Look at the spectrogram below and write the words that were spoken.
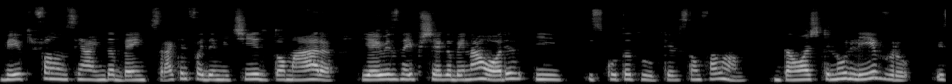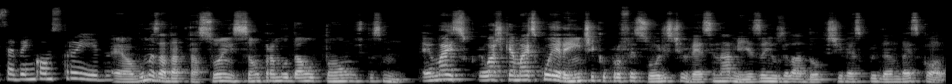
meio que falando assim, ah, ainda bem, será que ele foi demitido? Tomara. E aí o Snape chega bem na hora e escuta tudo que eles estão falando. Então acho que no livro Isso é bem construído. É, algumas adaptações são para mudar o tom, tipo assim, é mais, eu acho que é mais coerente que o professor estivesse na mesa e o zelador que estivesse cuidando da escola.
